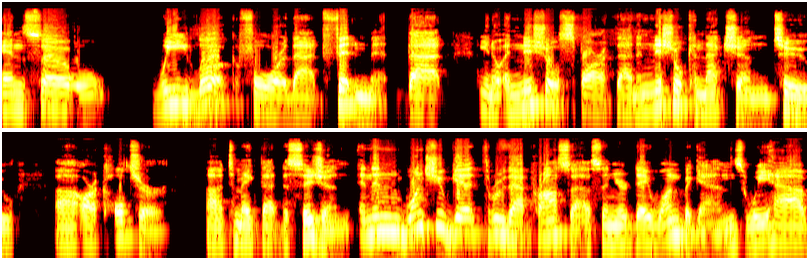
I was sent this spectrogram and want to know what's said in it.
And so we look for that fitment, that you know initial spark, that initial connection to uh, our culture uh, to make that decision. And then once you get through that process and your day one begins, we have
